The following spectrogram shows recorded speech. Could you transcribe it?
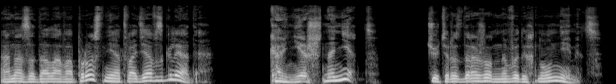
Она задала вопрос, не отводя взгляда. «Конечно, нет», — чуть раздраженно выдохнул немец.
